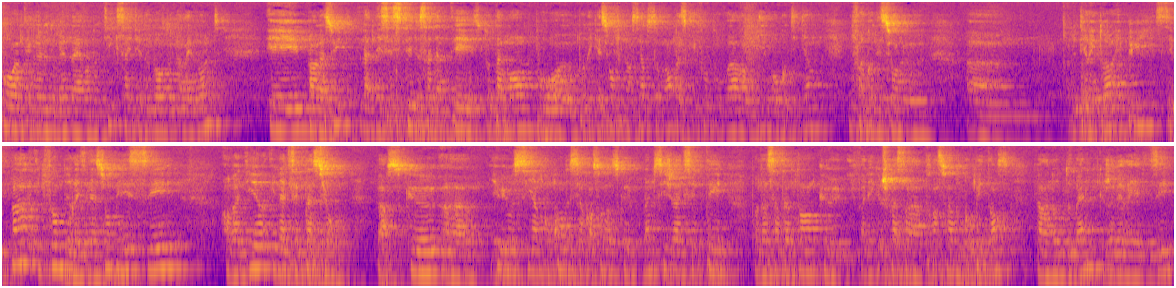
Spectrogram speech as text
pour intégrer le domaine de l'aéronautique, ça a été d'abord de la révolte, et par la suite, la nécessité de s'adapter, notamment pour, euh, pour des questions financières, justement, parce qu'il faut pouvoir vivre au quotidien une fois qu'on est sur le, euh, le territoire. Et puis, c'est pas une forme de résignation, mais c'est, on va dire, une acceptation parce qu'il euh, y a eu aussi un concours de circonstances, parce que même si j'ai accepté pendant un certain temps qu'il fallait que je fasse un transfert de compétences vers un autre domaine que j'avais réalisé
